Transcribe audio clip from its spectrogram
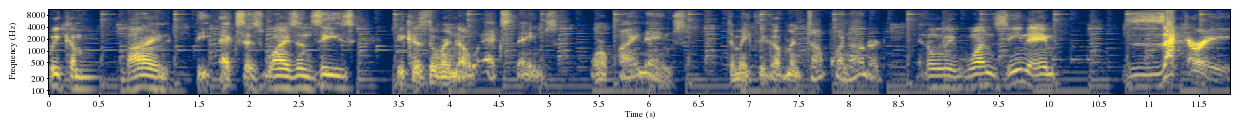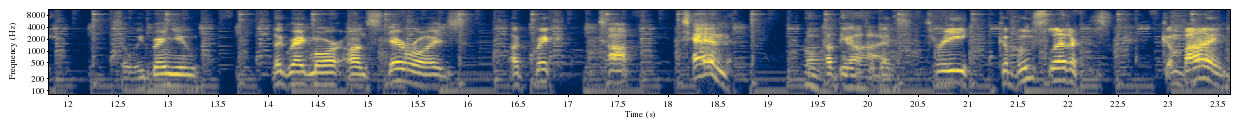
we combine the X's, Y's, and Z's because there were no X names or Y names to make the government top 100, and only one Z name, Zachary. So we bring you the Gregmore on steroids, a quick top 10 Oh of the God. alphabet's three caboose letters combined,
